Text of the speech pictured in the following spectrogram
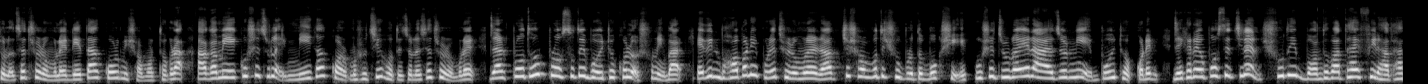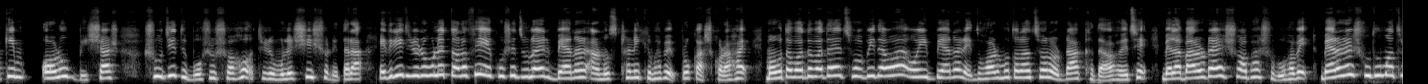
চলেছে তৃণমূলের নেতা, কর্মী সমর্থকরা। আগামী একুশে জুলাই মেগা কর্মসূচি হতে চলেছে তৃণমূলের। যার প্রথম প্রস্তুতি বৈঠক হলো শনিবার। এদিন ভবানীপুরে তৃণমূলের রাজ্য সভাপতি সুব্রত বক্সি একুশে জুলাইয়ের আয়োজন নিয়ে বৈঠক করেন, যেখানে উপস্থিত ছিলেন সুদীপ বন্দ্যোপাধ্যায়, ফিরহাদ হাকিম, অরূপ বিশ্বাস, সুজিত বসু সহ তৃণমূলের শীর্ষ নেতারা। এদিনই তৃণমূলের তরফে একুশে জুলাইয়ের ব্যানার আনুষ্ঠানিকভাবে প্রকাশ করা হয়। মমতা বন্দ্যোপাধ্যায়ের ছবি দেওয়া ওই ব্যানারে ধর্মতলা চলো ডাক দেওয়া হয়েছে। বেলা বারোটায় সভা শুরু হবে। ব্যানারে শুধুমাত্র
